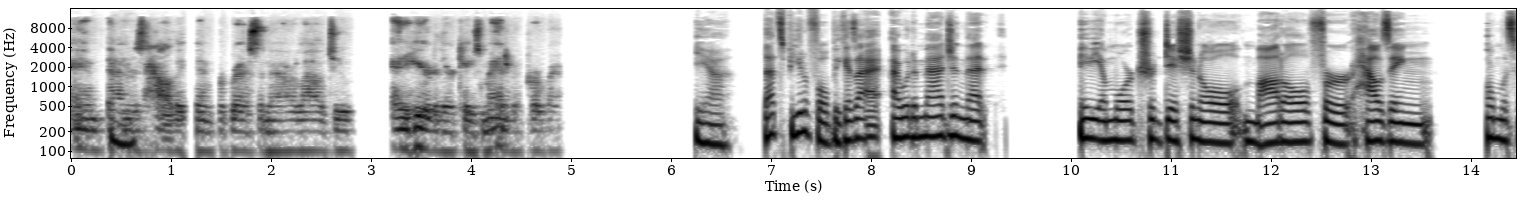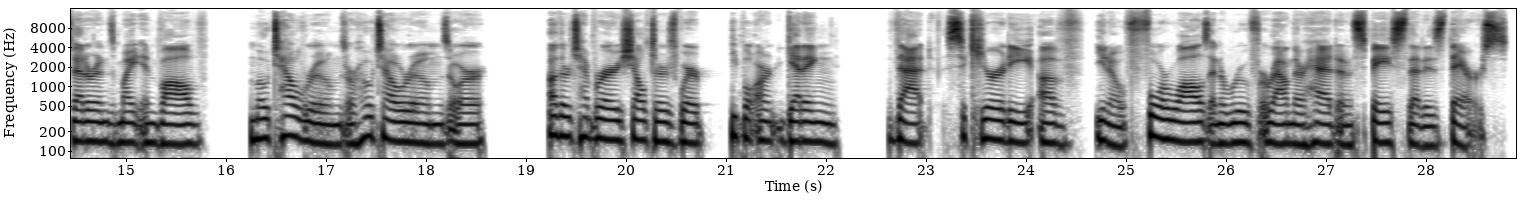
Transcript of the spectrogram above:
And that Mhm. is how they can progress and are allowed to adhere to their case management program. Yeah. That's beautiful because I, I would imagine that maybe a more traditional model for housing homeless veterans might involve motel rooms or hotel rooms or other temporary shelters where people aren't getting that security of, you know, four walls and a roof around their head and a space that is theirs.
